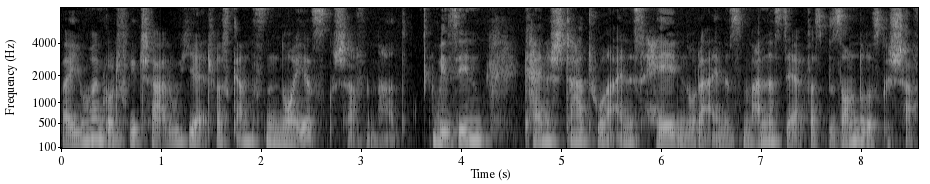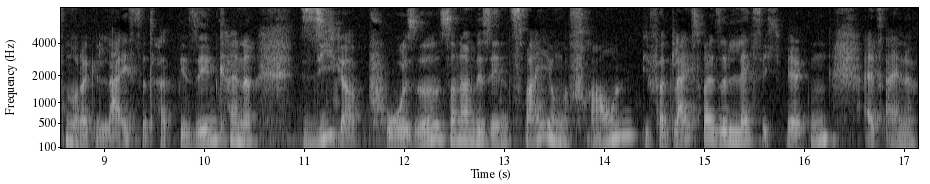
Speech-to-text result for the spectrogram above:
Weil Johann Gottfried Schadow hier etwas ganz Neues geschaffen hat. Wir sehen keine Statue eines Helden oder eines Mannes, der etwas Besonderes geschaffen oder geleistet hat. Wir sehen keine Siegerpose, sondern wir sehen zwei junge Frauen, die vergleichsweise lässig wirken, als eine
